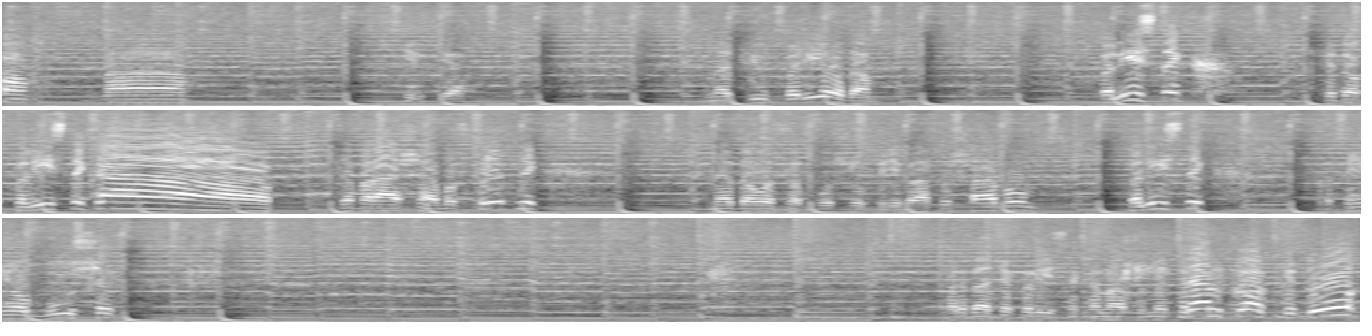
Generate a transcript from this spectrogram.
О, на скільки? На півперіода. Колісник. Кидок колісника. Забирає шайбу скрипник. Не вдалося Бушеву підібрати шайбу. Колісник. Проти нього Бушев. Передача колісника на Дмитренко. Кидок.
